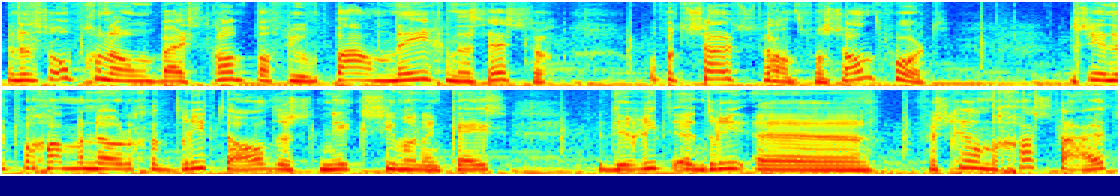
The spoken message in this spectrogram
En dat is opgenomen bij strandpaviljoen Paal 69 op het zuidstrand van Zandvoort. Dus in het programma nodigen het drietal, dus Nick, Simon en Kees... De drie, eh, drie, eh, verschillende gasten uit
